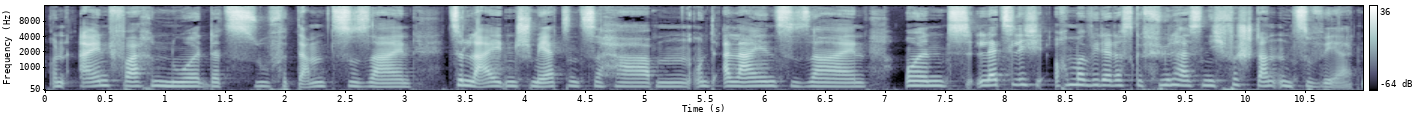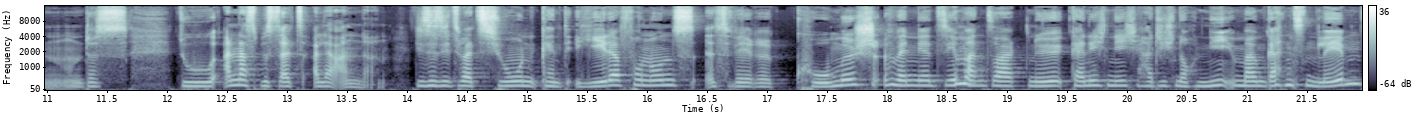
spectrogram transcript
und einfach nur dazu verdammt zu sein, zu leiden, Schmerzen zu haben und allein zu sein und letztlich auch immer wieder das Gefühl hast, nicht verstanden zu werden und dass du anders bist als alle anderen. Diese Situation kennt jeder von uns. Es wäre komisch, wenn jetzt jemand sagt, nö, kann ich nicht, hatte ich noch nie in meinem ganzen Leben.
